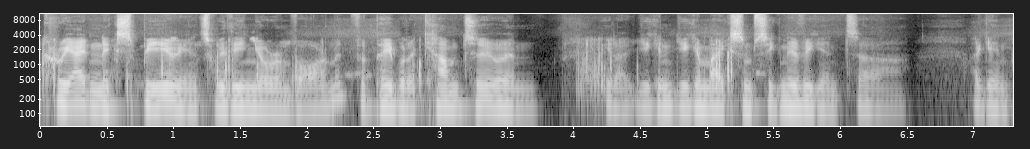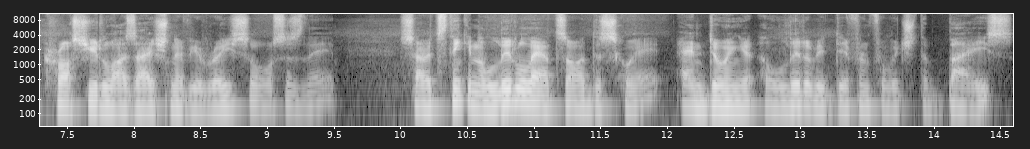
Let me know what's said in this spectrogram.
create an experience within your environment for people to come to, and you know you can you can make some significant, uh, again, cross utilization of your resources there. So it's thinking a little outside the square and doing it a little bit different, for which the base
